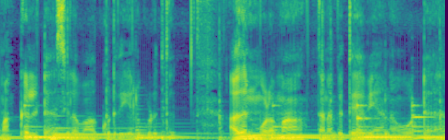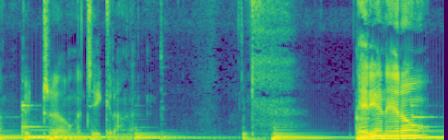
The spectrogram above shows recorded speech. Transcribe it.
மக்கள்கிட்ட சில வாக்குறுதிகள் கொடுத்து அதன் மூலமாக தனக்கு தேவையான ஓட்டை பெற்று அவங்க ஜெயிக்கிறாங்க. நிறைய நேரம்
